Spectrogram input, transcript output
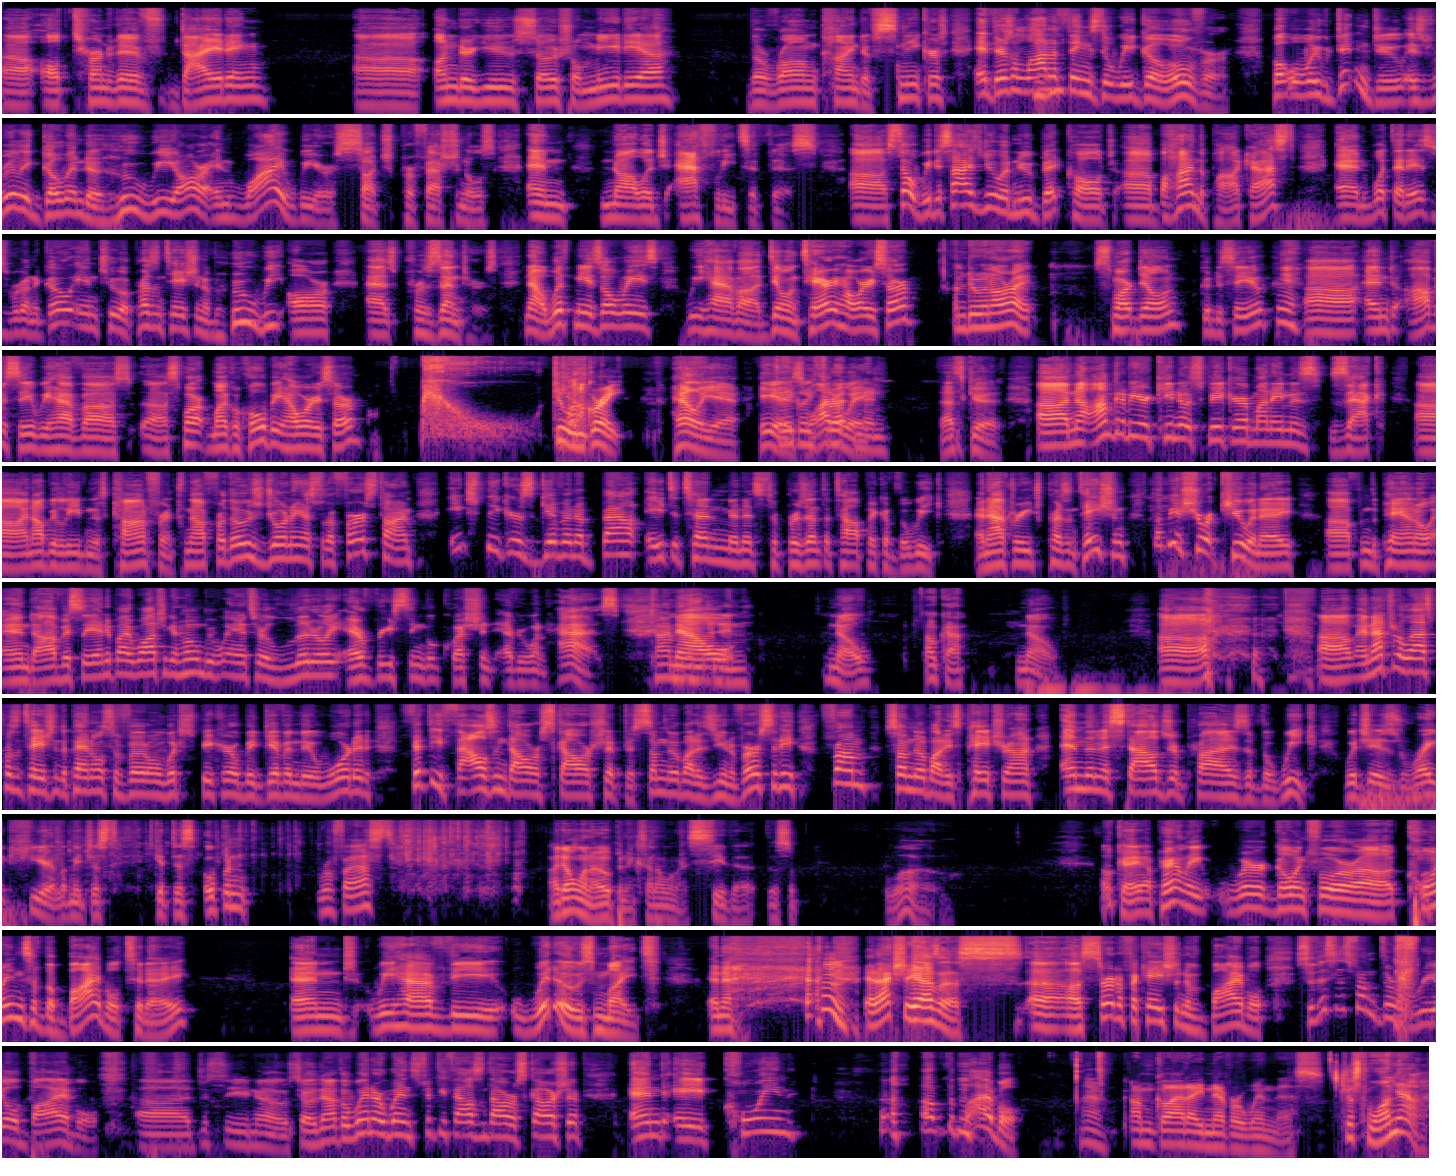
uh, alternative dieting, uh, underused social media, the wrong kind of sneakers. And there's a lot of things that we go over. But what we didn't do is really go into who we are and why we are such professionals and knowledge athletes at this. Uh, so we decided to do a new bit called uh, Behind the Podcast. And what that is, is we're going to go into a presentation of who we are as presenters. Now, with me, as always, we have uh, Dylan Terry. How are you, sir? I'm doing all right. Smart Dylan. Good to see you. Yeah. Uh, and obviously, we have uh, uh, Smart Michael Colby. How are you, sir? Doing great. Hell yeah. He is wide awake. That's good. Uh, now I'm going to be your keynote speaker. My name is Zach, uh, and I'll be leading this conference. Now, for those joining us for the first time, each speaker is given about eight to ten minutes to present the topic of the week. And after each presentation, there'll be a short Q and A uh, from the panel. And obviously, anybody watching at home, we will answer literally every single question everyone has. Time Now- limited. No, Okay. no. Uh, um, and after the last presentation, the panelists will vote on which speaker will be given the awarded $50,000 scholarship to Some Nobody's University from Some Nobody's Patreon and the Nostalgia Prize of the Week, which is right here. Let me just get this open real fast. I don't want to open it because I don't want to see the this. Whoa. Okay, apparently we're going for uh, coins of the Bible today, and we have the widow's mite, and a- it actually has a s- uh, a certification of Bible. So this is from the real Bible, uh, just so you know. So now the winner wins fifty thousand dollars scholarship and a coin of the Bible. I'm glad I never win this. Just one? Yeah.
